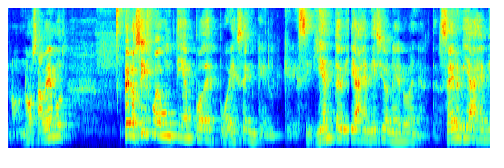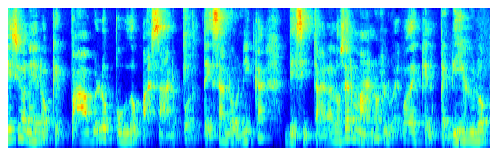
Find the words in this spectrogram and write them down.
no, no sabemos pero sí fue un tiempo después en que el siguiente viaje misionero, en el tercer viaje misionero, que Pablo pudo pasar por Tesalónica, visitar a los hermanos, luego de que el peligro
